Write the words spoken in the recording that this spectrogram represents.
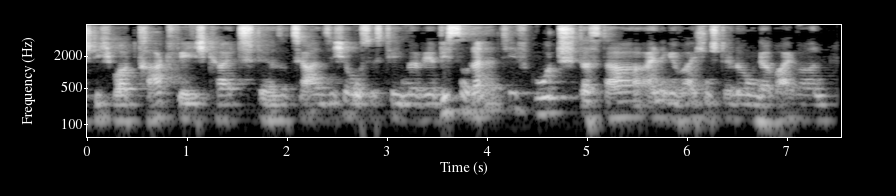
Stichwort Tragfähigkeit der sozialen Sicherungssysteme. Wir wissen relativ gut, dass da einige Weichenstellungen dabei waren,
